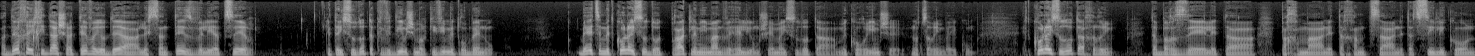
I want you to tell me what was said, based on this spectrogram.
הדרך היחידה שהטבע יודע לסנטז ולייצר את היסודות הכבדים שמרכיבים את רובנו, בעצם את כל היסודות, פרט למימן והליום, שהם היסודות המקוריים שנוצרים ביקום. את כל היסודות האחרים, את הברזל, את הפחמן, את החמצן, את הסיליקון,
